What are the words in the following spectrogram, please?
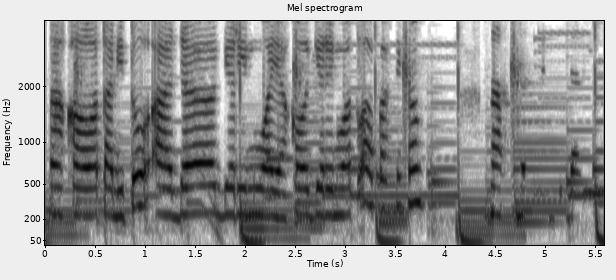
Nah kalau tadi tuh ada Gerinwa ya. Kalau Gerinwa tuh apa sih Kang? Nah dari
